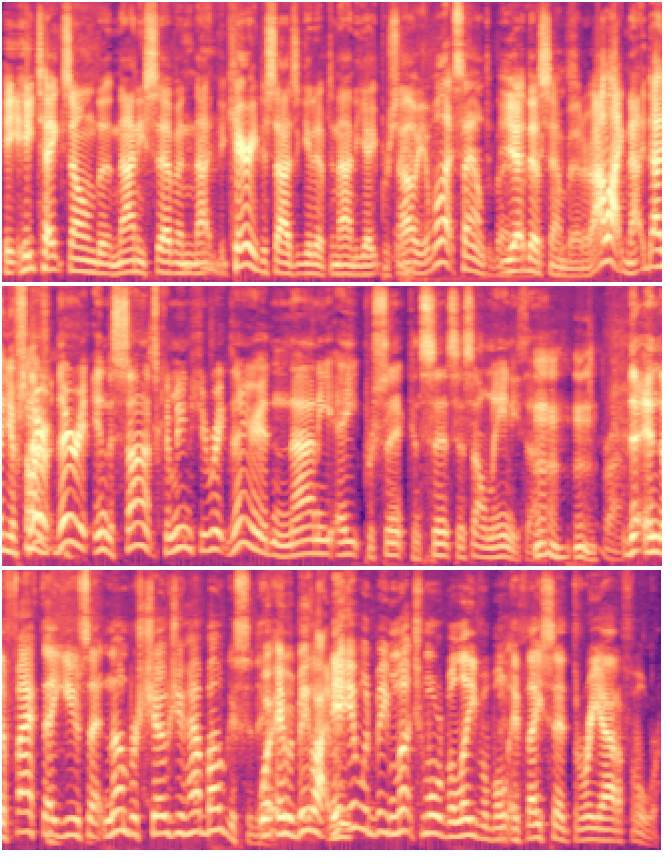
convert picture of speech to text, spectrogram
He he takes on the ninety seven. Kerry decides to get up to ninety eight percent. Oh yeah, well that sounds better. Yeah, it does sound better. I like have They're, they're in the science community, Rick. They're eight percent consensus on anything. Mm-mm. The, and the fact they use that number shows you how bogus it is. Well, it would be like it, it would be much more believable if they said three out of four.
